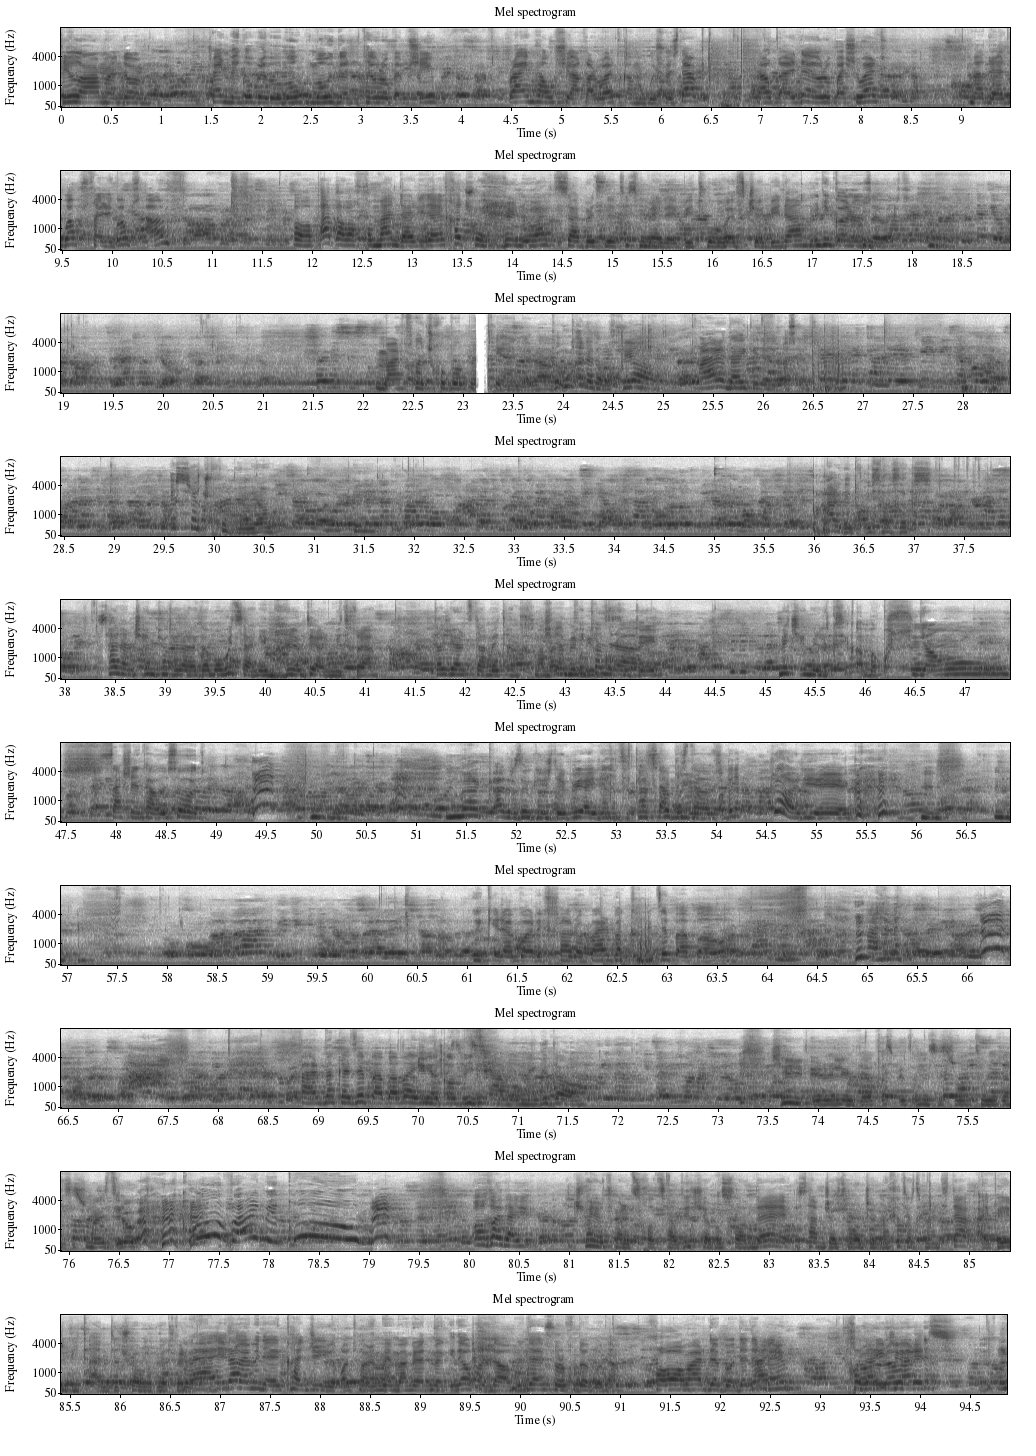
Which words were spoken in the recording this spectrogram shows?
დილა ამანდო. ჩვენ მეგობრებო მოვიგაზეთ ევროპებში. პრაიმ ჰაუსში აღარ ვართ გამოგვიშვეს და დავკარი და ევროპაში ვართ. მაგრამ გვაქვს ხელი გვაქვს არ ო პაპა ვახო მანდარი და ეხა ჩვენ ვართ საბერძნეთის მერები თუ ეს ჩები და ნიკონოზე ვართ. მართლა ჩხუბობეხიან და რა. უკანა დავხია არა დაიკიდე იყოს ეს ეს რა ჩხუბია? არ გეტყვის ასაკს სანამ ჩემ თვითონ არ გამოვიცანი მანამდე არ მითხრა. დაჟე არც დამეთანხმა მაგრამ მე მივხვდი. მე ჩემი ლექსიკა მაქვს. იო საშენ თავისოდ. მე კადრზე გიждები აი რაღაცა თასკები და რა არის ეგ ვიკი რა გვარი ხარო ბარბაკაძე პაპაო. ბარბაკაძე პაპავა იაკობიძე. ამომიგდო შენ პირველი ვიდა პასპორტონის ის რო თუ რაღაცა ჟურნალისტი რო აღარ აი ჩვენ ერთმანეთს ხოცავდით შემოსვლამდე სამჯერ თუ ორჯერ ნახეთ ერთმანეთს და აი ვერ ვიტანდი ჩვეულებრივად ვერ ვიტანდი რა მე და ხაჯი იყო თორემ მე მაგრად მე კიდევ ყადავდი და ეს ვერ ხვდებოდა. ხო. ვარდებოდა და მე ხო დაიჯერეთ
